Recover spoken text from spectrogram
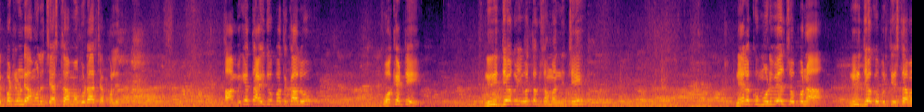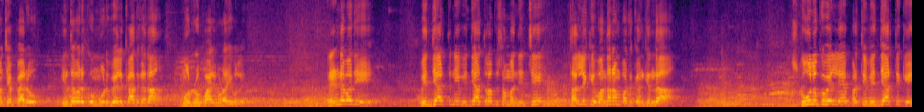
ఎప్పటి నుండి అమలు చేస్తామో కూడా చెప్పలేదు. ఆ మిగతా ఐదు పథకాలు ఒకటి నిరుద్యోగ యువతకు సంబంధించి నెలకు మూడు వేలు చొప్పున నిరుద్యోగ వృత్తి ఇస్తామని చెప్పారు. ఇంతవరకు మూడు వేలు కాదు కదా మూడు రూపాయలు కూడా ఇవ్వలేదు. రెండవది విద్యార్థిని విద్యార్థులకు సంబంధించి తల్లికి వందనం పథకం కింద స్కూలుకు వెళ్ళే ప్రతి విద్యార్థికి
